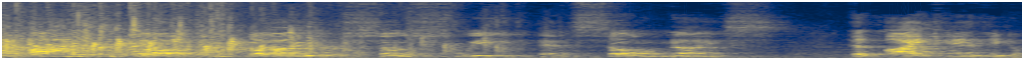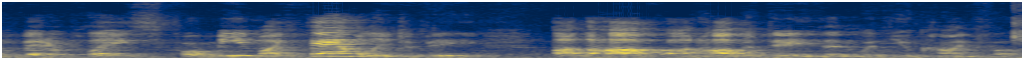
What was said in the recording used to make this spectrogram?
And honest to God, you guys are so sweet and so nice that I can't think of a better place for me and my family to be on the Hob- on Hobbit Day than with you kind folks.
